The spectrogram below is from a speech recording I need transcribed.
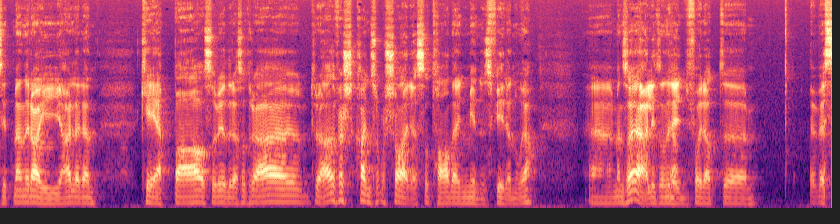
sitter med en Raja eller en Kepa osv., så, videre, så tror jeg, tror jeg det først kan forsvares å ta den minus fire nå, ja. Eh, men så er jeg litt sånn redd for at uh, hvis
